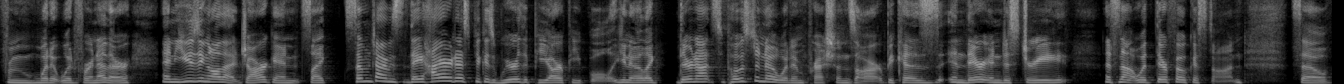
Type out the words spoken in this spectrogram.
from what it would for another. And using all that jargon, it's like sometimes they hired us because we're the PR people. You know, like they're not supposed to know what impressions are because in their industry, that's not what they're focused on. So,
